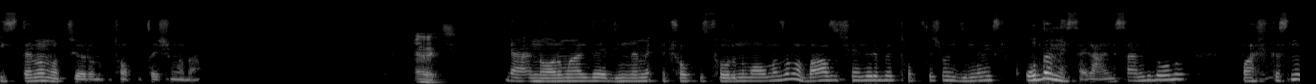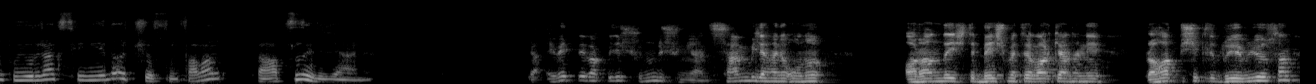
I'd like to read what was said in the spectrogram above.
istemem atıyorum toplu taşımada. Evet. Yani normalde dinlemekle çok bir sorunum olmaz ama bazı şeyleri böyle toplu taşımada dinlemek. O da mesela hani sen bir de onu başkasına duyuracak seviyede açıyorsun falan rahatsız edici yani. Ya evet ve bak bir de şunu düşün yani. Sen bile hani onu aranda işte 5 metre varken hani rahat bir şekilde duyabiliyorsan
